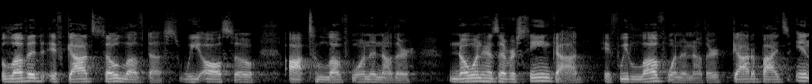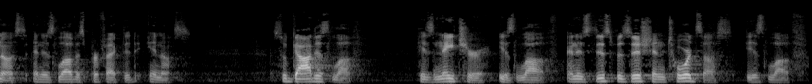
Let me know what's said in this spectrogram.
Beloved, if God so loved us, we also ought to love one another. No one has ever seen God. If we love one another, God abides in us, and his love is perfected in us. So God is love. His nature is love, and his disposition towards us is love.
